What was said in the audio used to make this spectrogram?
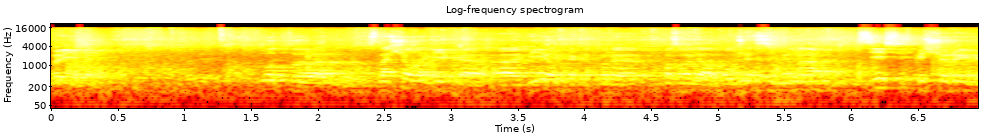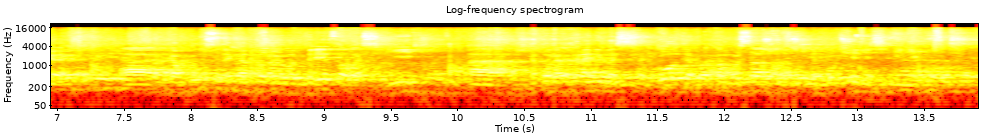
время вот э, с начала века э, веялка, которая позволяла получать семена. Здесь кочерыга э, капусты, которая вот резалась и которая хранилась год, и потом высаживалась для получения семенников.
